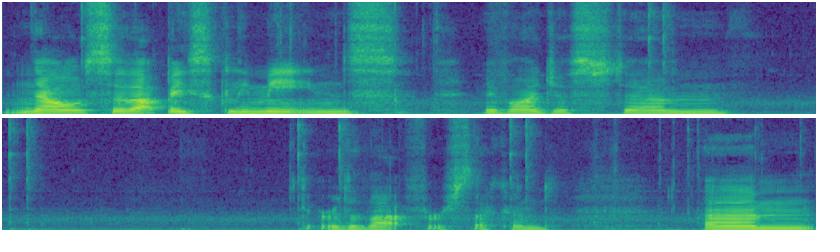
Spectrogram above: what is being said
now so that basically means if I just um, rid of that for a second. Um,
